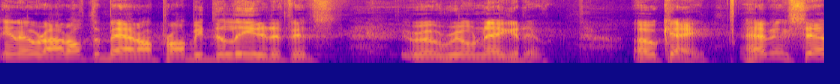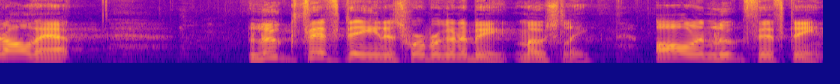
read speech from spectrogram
you know, right off the bat, I'll probably delete it if it's real, negative. Okay. Having said all that, Luke 15 is where we're going to be mostly. All in Luke 15.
